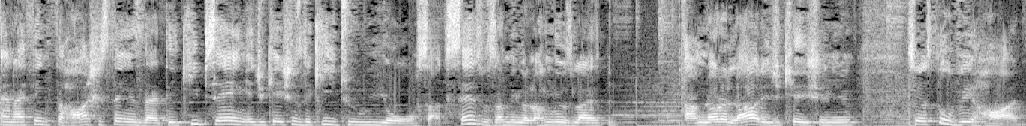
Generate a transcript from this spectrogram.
And I think the harshest thing is that they keep saying education is the key to your success or something along those lines, but I'm not allowed education, you know. So it's still very hard.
